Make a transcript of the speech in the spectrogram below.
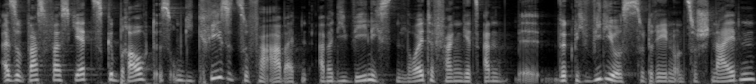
also was, was jetzt gebraucht ist, um die Krise zu verarbeiten. Aber die wenigsten Leute fangen jetzt an, äh, wirklich Videos zu drehen und zu schneiden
